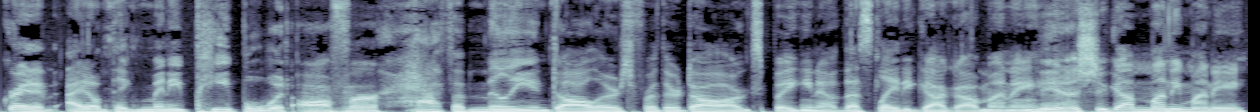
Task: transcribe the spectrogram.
Granted, I don't think many people would mm-hmm. offer half a million dollars for their dogs, but you know that's Lady Gaga money. Yeah, she got money, money.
